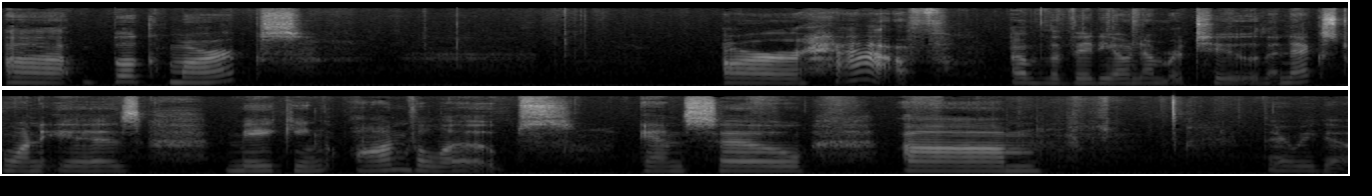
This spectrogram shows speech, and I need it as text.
uh, bookmarks are half of the video number two. The next one is making envelopes and so um, there we go.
